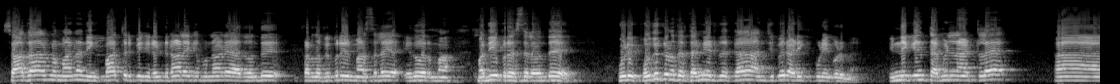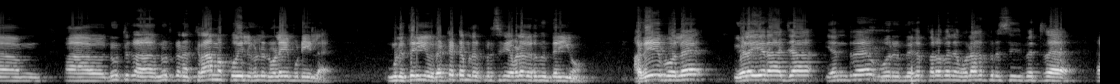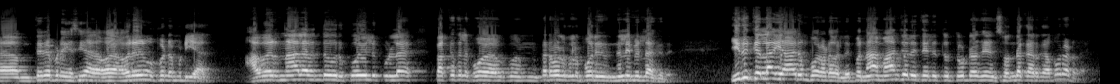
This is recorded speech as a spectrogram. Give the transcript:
சாதாரணமான நீங்க பார்த்துருப்பீங்க ரெண்டு நாளைக்கு முன்னாடி அது வந்து கடந்த பிப்ரவரி மாசத்துல ஏதோ ஒரு ம- மத்திய பிரதேசத்துல வந்து குடி பொது தண்ணி எடுத்ததுக்காக அஞ்சு பேர் அடிக்கக்கூடிய கொடுமை. இன்றைக்கும் தமிழ்நாட்டில் ஆம், நூற்றுக்க நூற்றுக்கணக்கான கிராம கோயில்களில் நுழைய முடியல. உங்களுக்கு தெரியும் ரெட்ட டம்ளர் பிரச்சனை எவ்வளோ இருந்துன்னு தெரியும்? அதே போல் இளையராஜா என்ற ஒரு மிக பிரபல உலக பிரசித்தி பெற்ற திரைப்பட இசையை அவரையும் ஒப்பிட முடியாது. அவர்னால வந்து ஒரு கோயிலுக்குள்ள பக்கத்தில் கோ- கடவுளுக்குள்ள போற நிலைமையில் இருக்குது இதுக்கெல்லாம் யாரும் போராடவில்லை. இப்போ நான் மாஞ்சோலி தேர்தல் தொட்டு என் சொந்தக்காரருக்காக போராடுறேன்?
